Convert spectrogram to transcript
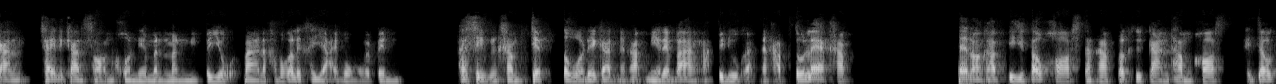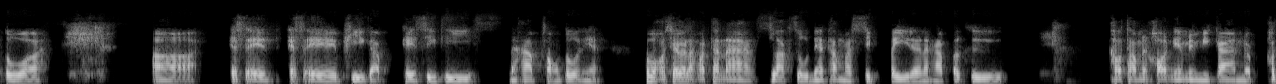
การใช้ในการสอนคนเนี่ยมันมันมีประโยชน์มากนะครับเขาก็เลยขยายวงไปเป็น passive income เจ็ดตัวด้วยกันนะครับ มีอะไรบ้างอะไปดูกันนะครับ ตัวแรกครับ แน่นอนครับ digital course นะครับ ก็คือการทำคอร์สไอ้เจ้าตัวอ่า SA SAT กับ ACT นะครับสองตัวเนี่ยเขาบอกเขาใช้เวลาพัฒนาหลักสูตรเนี้ยทำมาสิบปีแล้วนะครับ ก็คือเขาทำให้คอร์สนี้มันมีการแบบเขา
